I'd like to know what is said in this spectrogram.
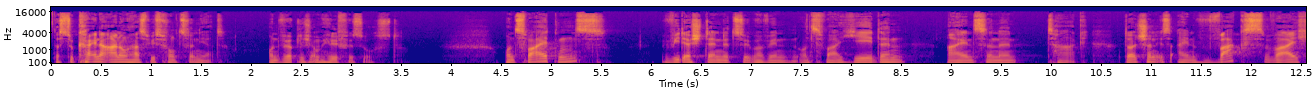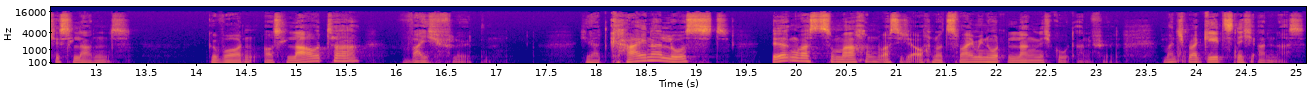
dass du keine Ahnung hast, wie es funktioniert und wirklich um Hilfe suchst. Und zweitens, Widerstände zu überwinden und zwar jeden einzelnen Tag. Deutschland ist ein wachsweiches Land geworden aus lauter Weichflöten. Hier hat keiner Lust, irgendwas zu machen, was sich auch nur zwei Minuten lang nicht gut anfühlt. Manchmal geht's nicht anders.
